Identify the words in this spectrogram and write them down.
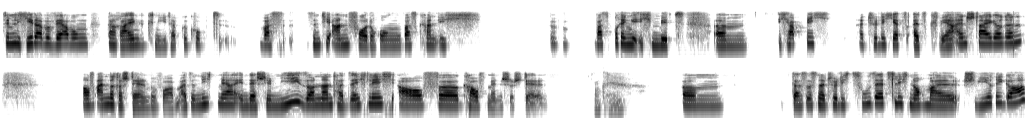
ziemlich jeder Bewerbung da reingekniet, habe geguckt, was sind die Anforderungen, was kann ich, was bringe ich mit. Ähm, ich habe mich natürlich jetzt als Quereinsteigerin auf andere Stellen beworben. Also nicht mehr in der Chemie, sondern tatsächlich auf äh, kaufmännische Stellen. Okay. Ähm, das ist natürlich zusätzlich nochmal schwieriger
